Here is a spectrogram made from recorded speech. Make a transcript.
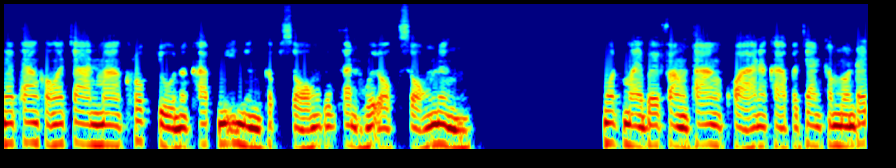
แนวทางของอาจารย์มาครบอยู่นะครับ มีหนึ่งกับสองทุกท่านหวยออกสองหนึ่งงวดใหม่ใบฝั่งทางขวานะครับ อาจารย์คำนวณได้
